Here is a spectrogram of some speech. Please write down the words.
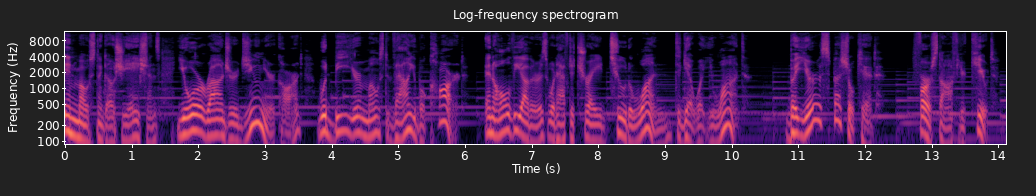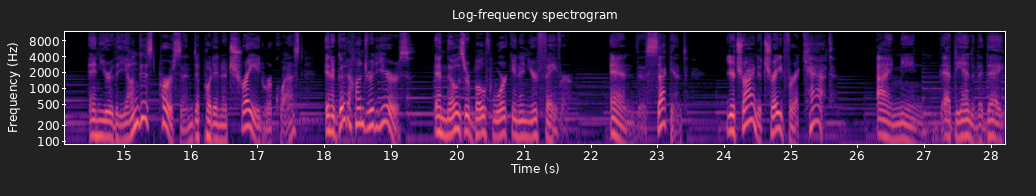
In most negotiations, your Roger Jr. card would be your most valuable card, and all the others would have to trade two to one to get what you want. But you're a special kid. First off, you're cute, and you're the youngest person to put in a trade request in a good hundred years, and those are both working in your favor. And second, you're trying to trade for a cat. I mean, at the end of the day,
